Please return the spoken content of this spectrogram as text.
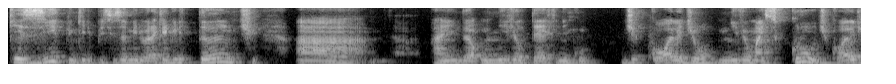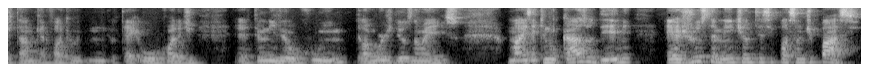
quesito em que ele precisa melhorar, que é gritante a, ainda o nível técnico de college, ou nível mais cru de college, tá? Não quero falar que o, o college é, tem um nível ruim, pelo amor de Deus, não é isso. Mas é que no caso dele, é justamente a antecipação de passe.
